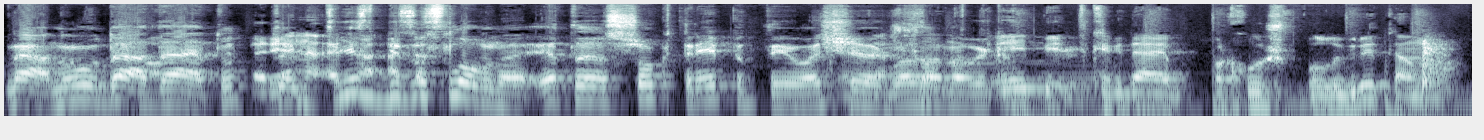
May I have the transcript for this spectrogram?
Да, ну да, да. Тут это реально, твист, это, безусловно, это шок, трепет и вообще это глаза на выкат. трепет, когда проходишь пол игры, там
